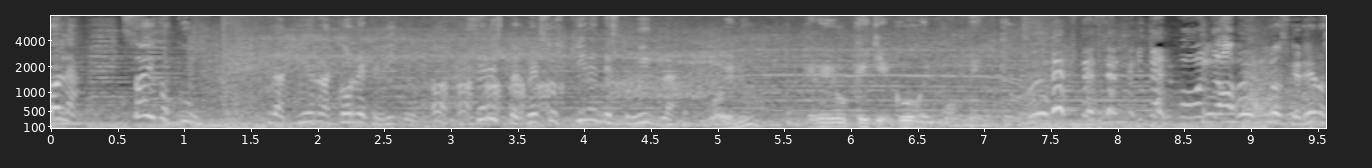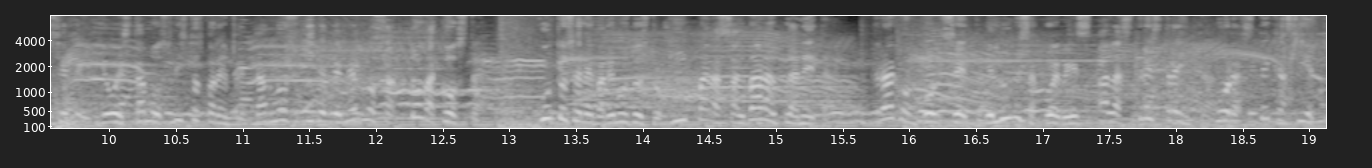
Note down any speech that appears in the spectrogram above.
Hola, soy Goku. La Tierra corre peligro. Seres perversos quieren destruirla. Bueno, creo que llegó el momento. ¡Este es el fin del mundo! Los guerreros Z y yo estamos listos para enfrentarnos y detenerlos a toda costa. Juntos elevaremos nuestro ki para salvar al planeta. Dragon Ball Z, de lunes a jueves a las 3.30 por Azteca 7.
